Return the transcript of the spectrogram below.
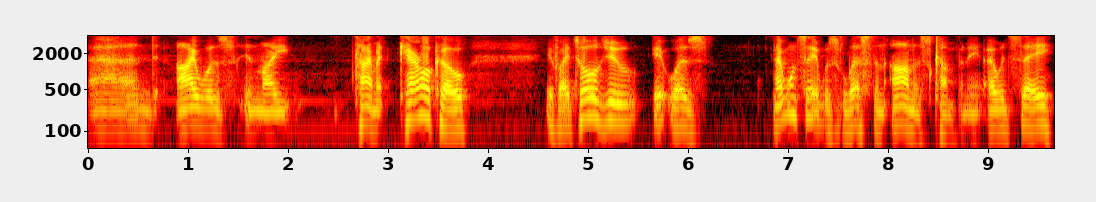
And I was in my time at Carolco, if I told you it was, I won't say it was less than honest company, I would say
